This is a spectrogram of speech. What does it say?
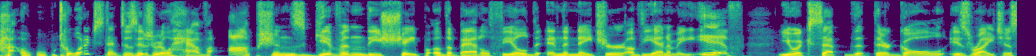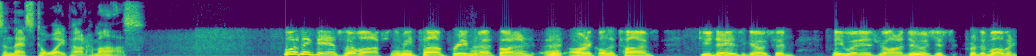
how, to what extent does Israel have options given the shape of the battlefield and the nature of the enemy if you accept that their goal is righteous and that's to wipe out Hamas? Well, I think they have some options. I mean, Tom Friedman, I thought in an article in the Times a few days ago, said maybe what Israel ought to do is just for the moment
